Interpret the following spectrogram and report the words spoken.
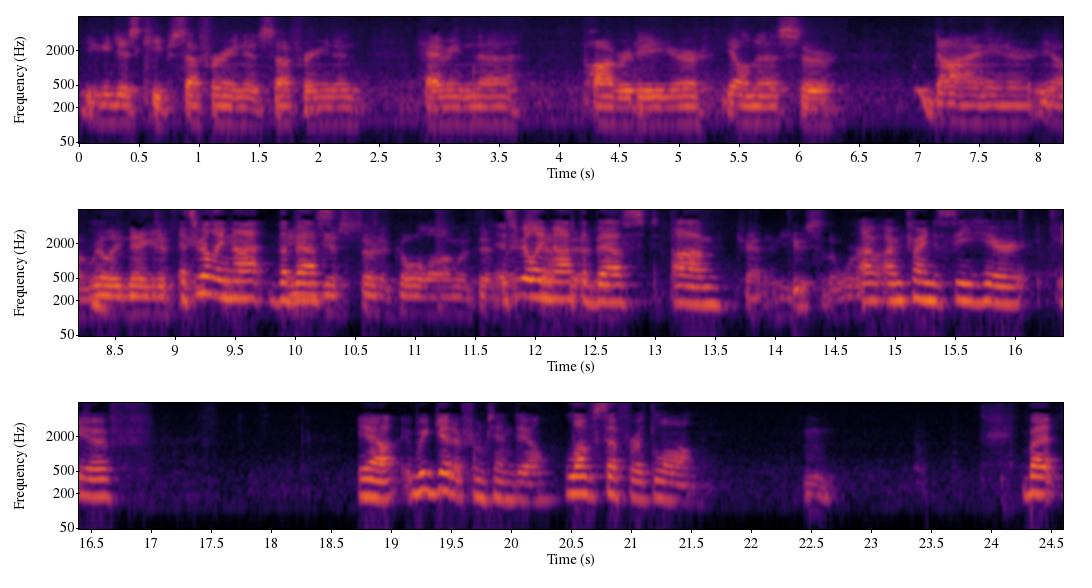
you can just keep suffering and suffering and having uh, poverty or illness or dying or you know really negative. It's things. really not the And best. You just sort of go along with it. It's really not the best. Um, use of the word. I'm, I'm trying to see here if. Yeah, we get it from Tyndale. Love suffereth long. Hmm. But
